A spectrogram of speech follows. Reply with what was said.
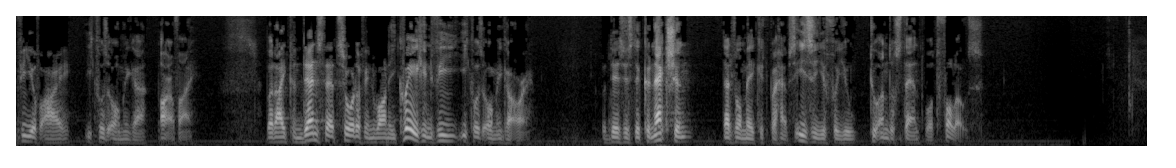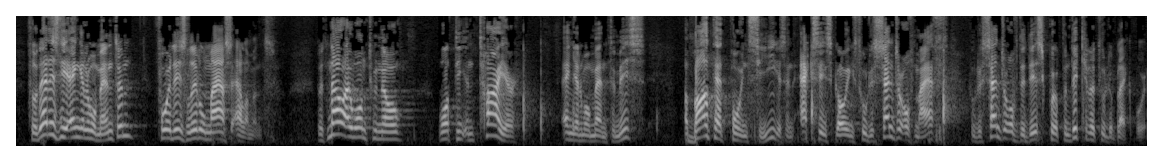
v of i equals omega r of i. But I condense that sort of in one equation, v equals omega r. But this is the connection that will make it perhaps easier for you to understand what follows. So that is the angular momentum for this little mass element. But now I want to know what the entire angular momentum is about that point C. There's an axis going through the center of mass, through the center of the disk, perpendicular to the blackboard.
